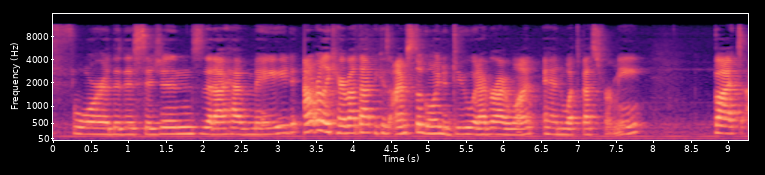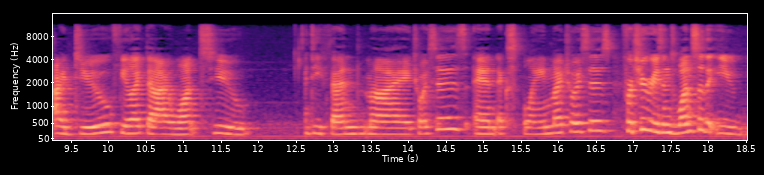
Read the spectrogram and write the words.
for the decisions that I have made. I don't really care about that because I'm still going to do whatever I want and what's best for me. But I do feel like that I want to defend my choices and explain my choices for two reasons. One, so that you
